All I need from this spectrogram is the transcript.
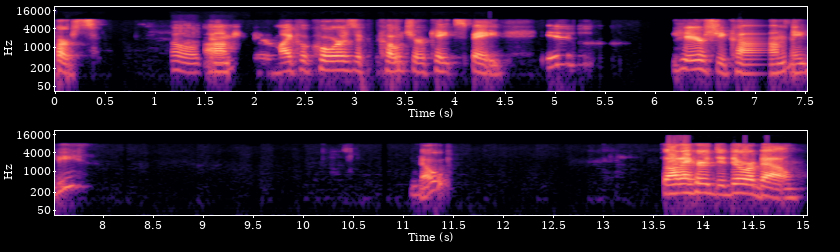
purse. Oh, okay. Um, Michael Kors, a coach, or Kate Spade. If here she comes, maybe. Nope. Thought I heard the doorbell.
